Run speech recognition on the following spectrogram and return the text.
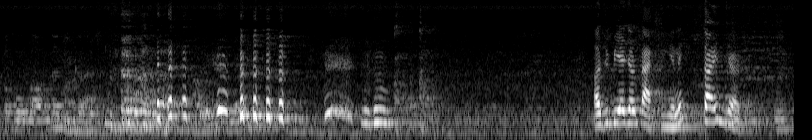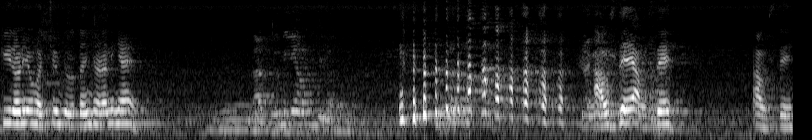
હજુ બે જણ બાકી છે ને? ત્રણ જણ. કિરણીઓ વચ્ચે પેલો ત્રણ જણા નહીં આયા આવશે. આવશે. આવશે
